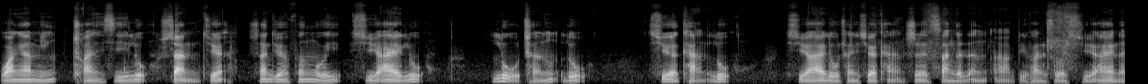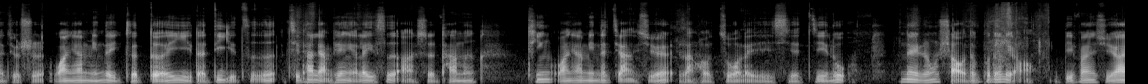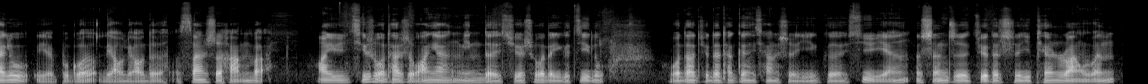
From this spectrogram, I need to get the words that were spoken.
王阳明传习录上卷，上卷分为徐爱录、陆程录、薛侃录。徐爱、陆程、薛侃是三个人啊。比方说，徐爱呢，就是王阳明的一个得意的弟子。其他两篇也类似啊，是他们听王阳明的讲学，然后做了一些记录，内容少的不得了。比方徐爱录也不过寥寥的三十行吧。啊，与其说它是王阳明的学说的一个记录，我倒觉得它更像是一个序言，甚至觉得是一篇软文。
